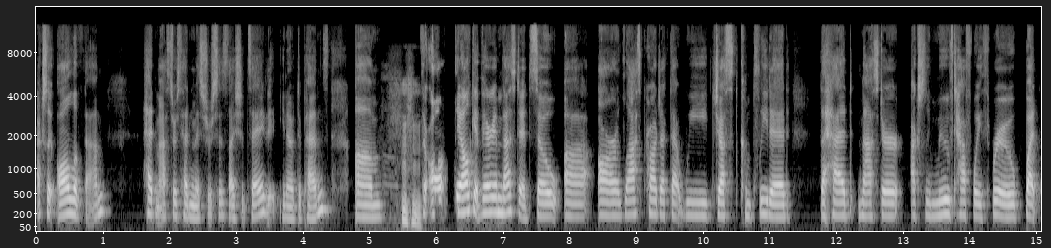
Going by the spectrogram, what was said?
actually all of them, headmasters, headmistresses, I should say, you know, it depends. Um, they're all they all get very invested. So uh, our last project that we just completed the headmaster actually moved halfway through, but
